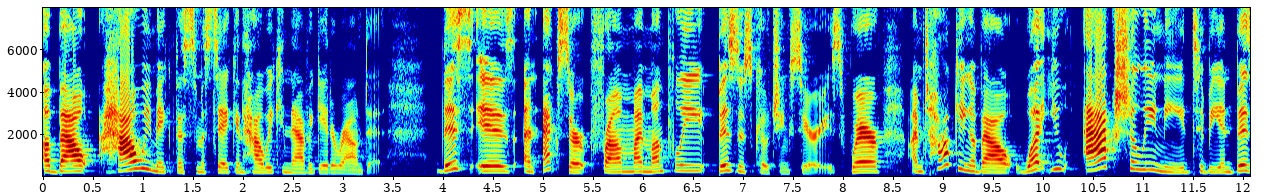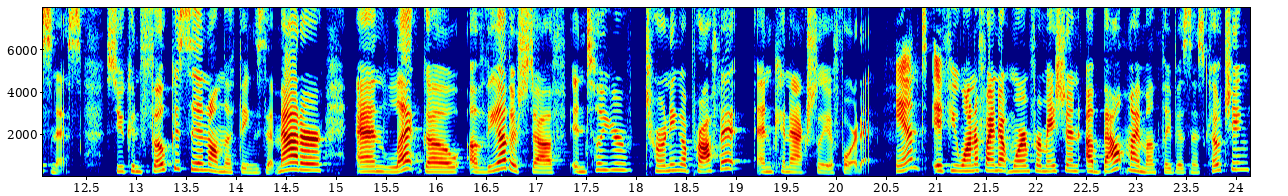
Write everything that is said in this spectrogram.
about how we make this mistake and how we can navigate around it. This is an excerpt from my monthly business coaching series where I'm talking about what you actually need to be in business so you can focus in on the things that matter and let go of the other stuff until you're turning a profit and can actually afford it. And if you want to find out more information about my monthly business coaching,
